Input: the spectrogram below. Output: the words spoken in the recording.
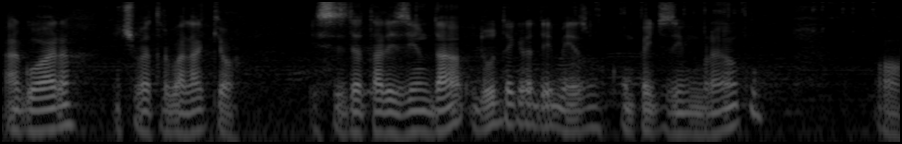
Agora a gente vai trabalhar aqui, ó. Esses detalhezinhos da, do degradê mesmo, com um pentezinho branco, ó,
